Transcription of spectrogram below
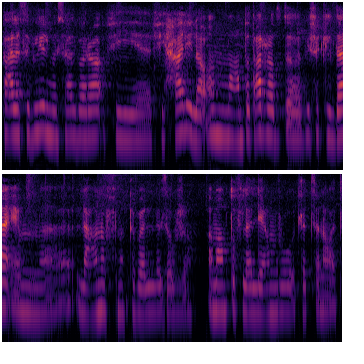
فعلى سبيل المثال براء في في حالة لأم عم تتعرض بشكل دائم لعنف من قبل زوجها أمام طفلها اللي عمره ثلاث سنوات.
